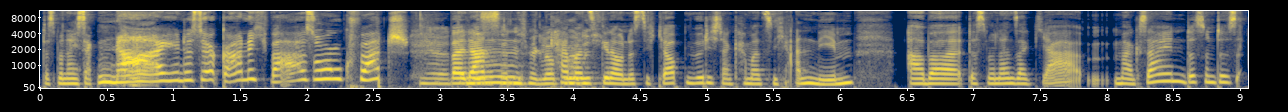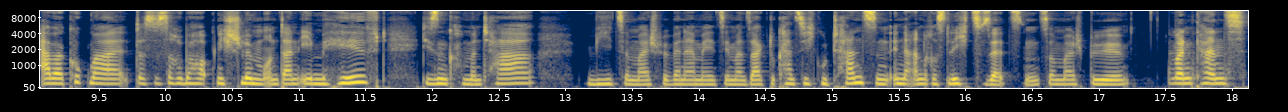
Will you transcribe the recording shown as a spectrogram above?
dass man dann nicht sagt, nein, das ist ja gar nicht wahr, so ein Quatsch. Ja, Weil dann dann halt kann man es, genau, das ist nicht glaubwürdig, dann kann man es nicht annehmen. Aber dass man dann sagt, ja, mag sein, das und das, aber guck mal, das ist doch überhaupt nicht schlimm. Und dann eben hilft, diesen Kommentar, wie zum Beispiel, wenn einem jetzt jemand sagt, du kannst nicht gut tanzen, in ein anderes Licht zu setzen. Zum Beispiel, Man kann es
